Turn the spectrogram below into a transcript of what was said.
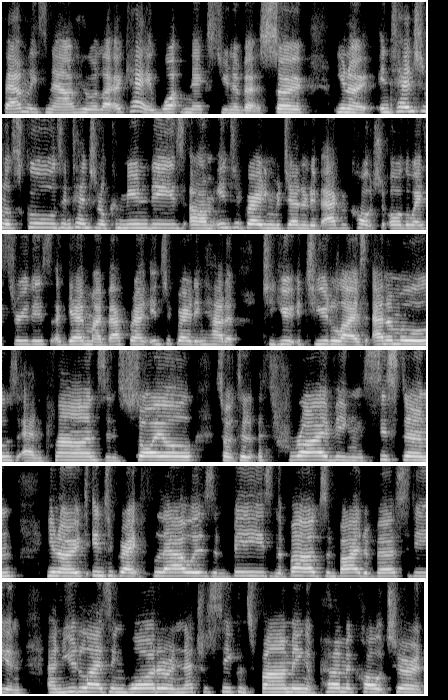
families now who are like, okay, what next universe? So, you know, intentional schools, intentional communities, um, integrating regenerative agriculture all the way through this. Again, my background, integrating how to, to, to utilize animals and plants and soil. So it's a, a thriving system, you know, to integrate flowers and bees and the bugs and biodiversity and, and utilizing water and natural sequence farming and permaculture and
